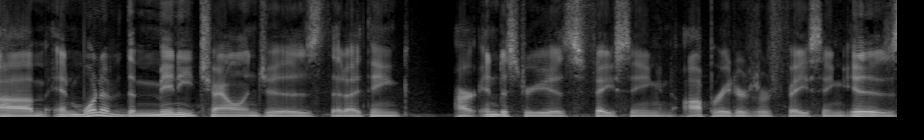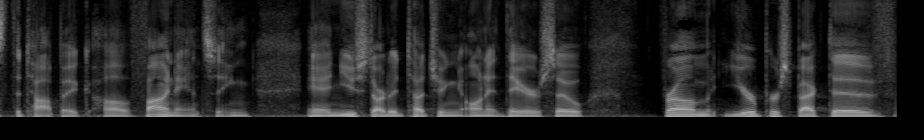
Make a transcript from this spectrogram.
Um, and one of the many challenges that I think our industry is facing and operators are facing is the topic of financing. And you started touching on it there. So, from your perspective,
